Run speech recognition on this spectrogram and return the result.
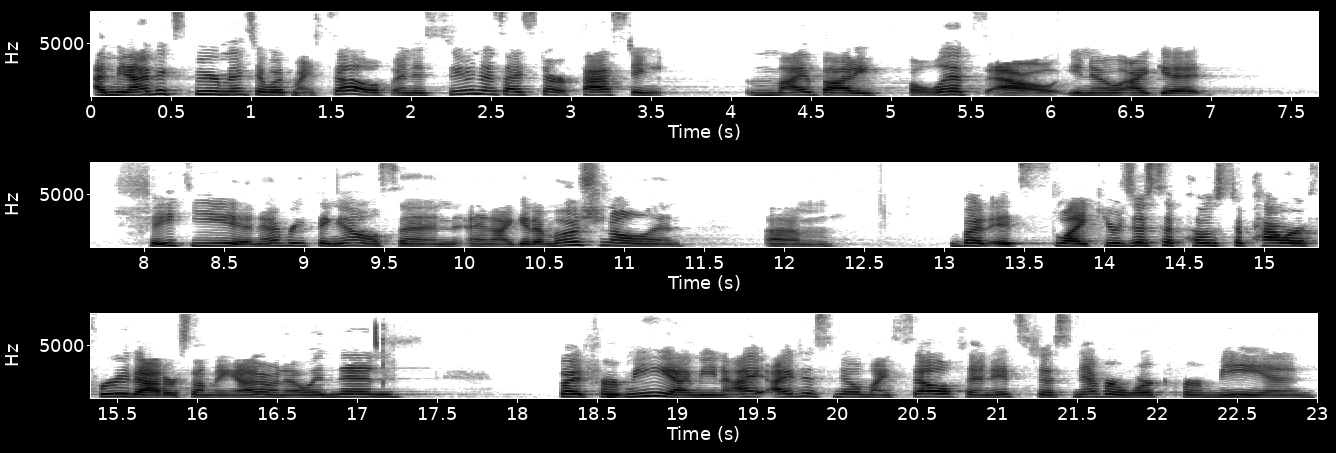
I mean, I've experimented with myself, and as soon as I start fasting, my body flips out. You know, I get shaky and everything else and and I get emotional and um but it's like you're just supposed to power through that or something I don't know and then but for me I mean I I just know myself and it's just never worked for me and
